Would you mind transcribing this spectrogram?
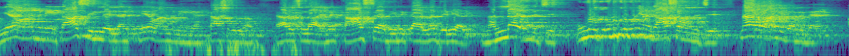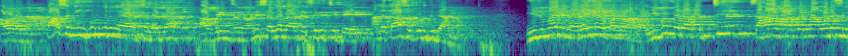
ஏன் வாங்கினீங்க? காசு இல்லை இல்லை. ஏன் வாங்கினீங்க? காசு கொடுக்கலாம் யாரும் சொல்லா எனக்கு காசு அது இருக்கா எல்லாம் தெரியாது. நல்லா இருந்துச்சு. உங்களுக்கு கொடுக்கணும்னு எனக்கு ஆசை வந்துச்சு. நான் அதை வாங்கிட்டு வந்துட்டேன். அவ்வளவுதான். காசு நீங்க கொடுக்குறீங்க யாரும் சொல்லல? அப்படின்னு சொன்ன உடனே சிரிச்சுட்டு அந்த காசை கொடுத்துட்டாங்க. இது மாதிரி நிறைய பண்ணுவாங்க. இவங்கள வச்சு சகாபாக்கள்லாம் கூட சில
